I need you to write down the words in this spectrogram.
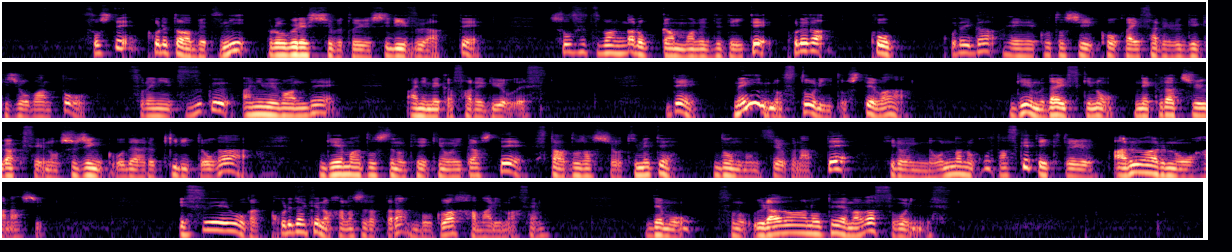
そして、これとは別にプログレッシブというシリーズがあって、小説版が6巻まで出ていて、これが、こう、これが、えー今年公開される劇場版と、それに続くアニメ版でアニメ化されるようです。で、メインのストーリーとしては、ゲーム大好きのネクラ中学生の主人公であるキリトが、ゲーマーとしての経験を生かして、スタートダッシュを決めて、どんどん強くなって、ヒロインの女の子を助けていくというあるあるのお話。SAO がこれだけの話だったら僕はハマりません。でも、その裏側のテーマがすごいんです。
